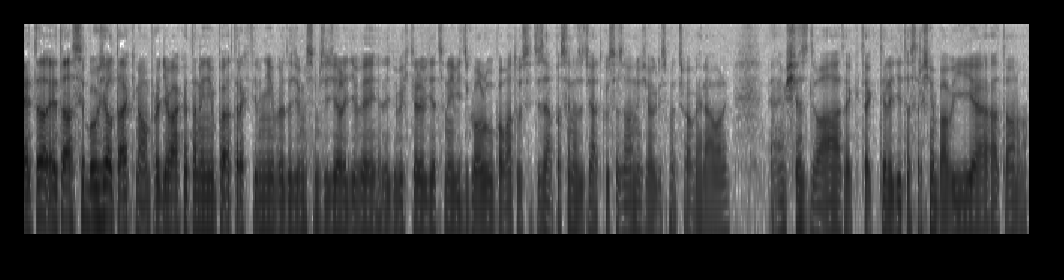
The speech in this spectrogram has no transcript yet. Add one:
Je to, je to asi bohužel tak, no. Pro diváka to není úplně atraktivní, protože myslím si, že lidi by, lidi by chtěli vidět co nejvíc gólů. Pamatuju si ty zápasy na začátku sezóny, že kdy jsme třeba vyhrávali, já nevím, 6-2, tak, tak ty lidi to strašně baví a, a to, no.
